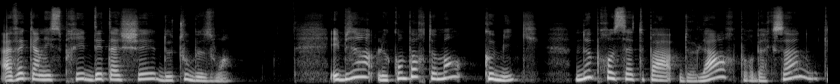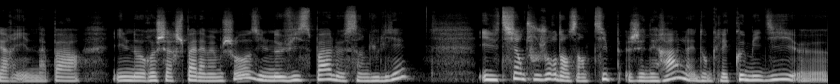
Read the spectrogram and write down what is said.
avec un esprit détaché de tout besoin. Eh bien, le comportement comique ne procède pas de l'art pour Bergson, car il n'a pas, il ne recherche pas la même chose, il ne vise pas le singulier. Il tient toujours dans un type général, et donc les comédies euh,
